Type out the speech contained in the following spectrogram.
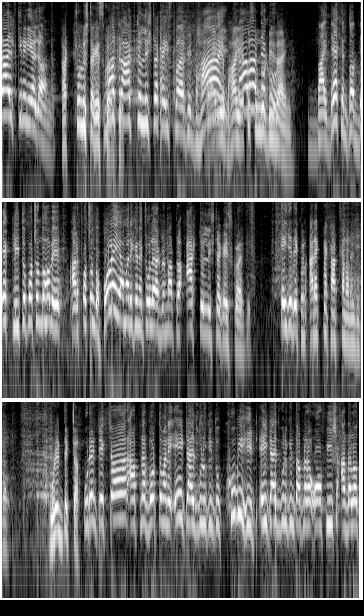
টাইলস কিনে নিয়ে যান। আটচল্লিশ টাকা স্কোয়ার মাত্র আটচল্লিশ টাকা স্কোয়ার ফিট ভাই ভাই এত সুন্দর ডিজাইন ভাই দেখেন তো দেখলি তো পছন্দ হবে আর পছন্দ হলেই আমার এখানে চলে আসবেন মাত্র আটচল্লিশ টাকা স্কোয়ার ফিট এই যে দেখুন আরেকটা কাঠ কালারের ভিতর উডেন টেকচার উডেন আপনার বর্তমানে এই টাইলসগুলো কিন্তু খুবই হিট এই টাইলসগুলো কিন্তু আপনারা অফিস আদালত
